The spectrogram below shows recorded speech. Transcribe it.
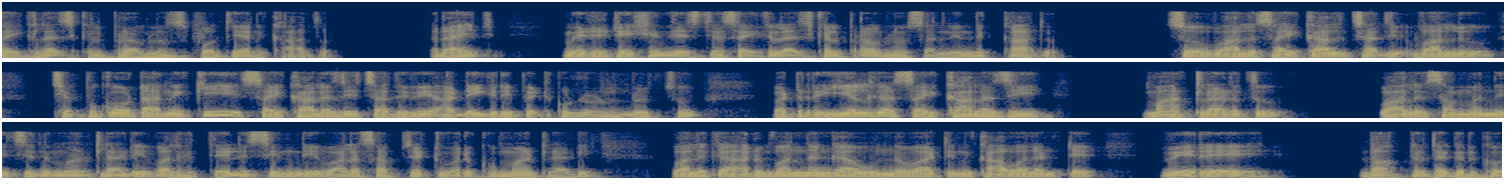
సైకలాజికల్ ప్రాబ్లమ్స్ పోతాయి అని కాదు. రైట్ మెడిటేషన్ చేస్తే సైకలాజికల్ ప్రాబ్లమ్స్ అనేది కాదు. సో వాళ్ళు సైకాలజీ చదివి వాళ్ళు చెప్పుకోవటానికి సైకాలజీ చదివి ఆ డిగ్రీ పెట్టుకుంటూ ఉండొచ్చు బట్ రియల్గా సైకాలజీ మాట్లాడుతూ వాళ్ళకి సంబంధించింది మాట్లాడి వాళ్ళకి తెలిసింది వాళ్ళ సబ్జెక్ట్ వరకు మాట్లాడి వాళ్ళకి అనుబంధంగా ఉన్న వాటిని కావాలంటే వేరే డాక్టర్ దగ్గరకో,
